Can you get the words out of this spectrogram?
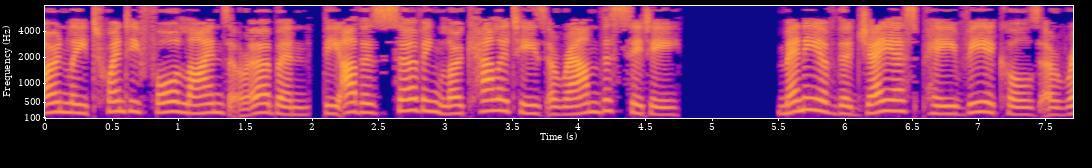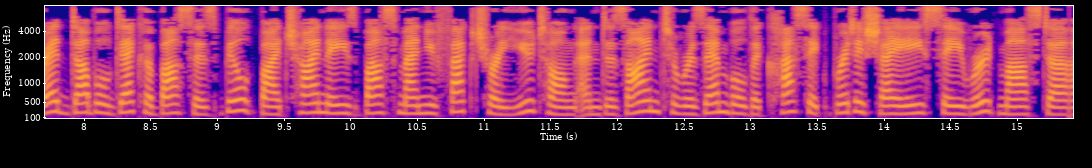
Only 24 lines are urban, the others serving localities around the city. Many of the JSP vehicles are red double-decker buses built by Chinese bus manufacturer Yutong and designed to resemble the classic British AEC Routemaster.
